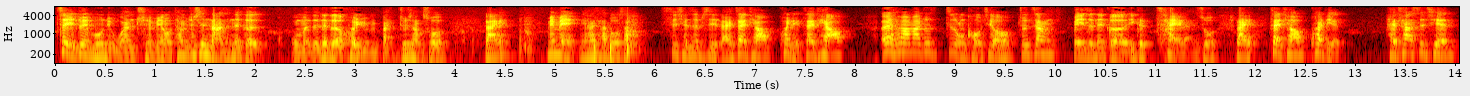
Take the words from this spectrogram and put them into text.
这一对母女完全没有，他们就是拿着那个我们的那个会员版，就想说，来妹妹你还差多少？四千是不是？来再挑，快点再挑。而且他妈妈就这种口气哦，就这样背着那个一个菜篮说，来再挑，快点，还差四千。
